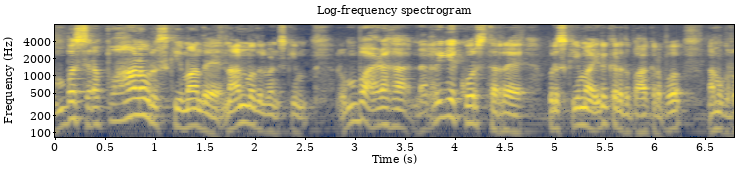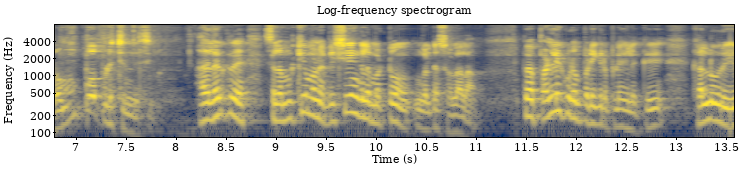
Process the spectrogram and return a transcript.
ரொம்ப சிறப்பான ஒரு ஸ்கீமாக அந்த நான் முதல்வன் ஸ்கீம் ரொம்ப அழகாக நிறைய கோர்ஸ் தர்ற ஒரு ஸ்கீமாக இருக்கிறது பார்க்குறப்போ நமக்கு ரொம்ப பிடிச்சிருந்துச்சு. அதில் இருக்கிற சில முக்கியமான விஷயங்களை மட்டும் உங்கள்கிட்ட சொல்லலாம். இப்போ பள்ளிக்கூடம் படிக்கிற பிள்ளைகளுக்கு கல்லூரி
